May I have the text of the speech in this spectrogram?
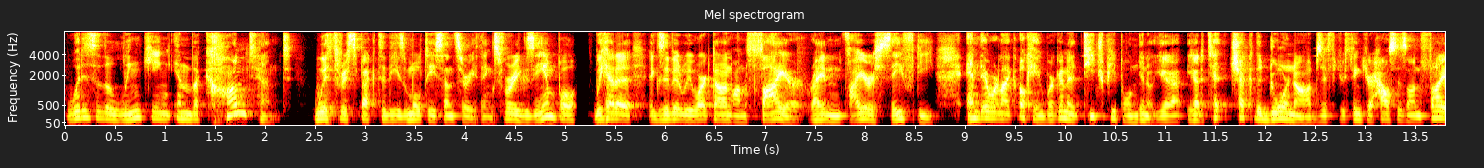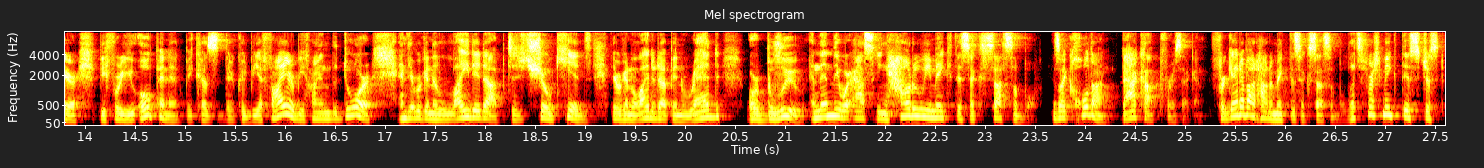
What is the linking in the content with respect to these multisensory things. For example, we had an exhibit we worked on on fire, right? And fire safety. And they were like, okay, we're going to teach people, you know, you got, you got to t- check the doorknobs if you think your house is on fire before you open it because there could be a fire behind the door. And they were going to light it up to show kids. They were going to light it up in red or blue. And then they were asking, how do we make this accessible? It's like, hold on, back up for a second. Forget about how to make this accessible. Let's first make this just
